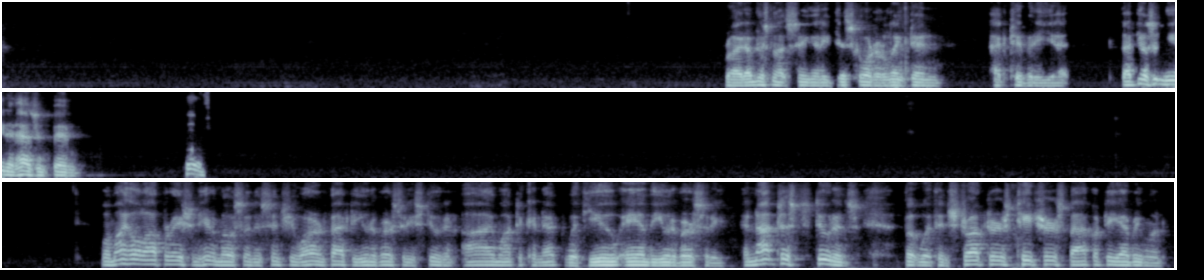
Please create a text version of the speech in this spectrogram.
Right, I'm just not seeing any Discord or LinkedIn activity yet. That doesn't mean it hasn't been pushed. Well, my whole operation here, Mohsen, is since you are in fact a university student, I want to connect with you and the university, and not just students, but with instructors, teachers, faculty, everyone.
